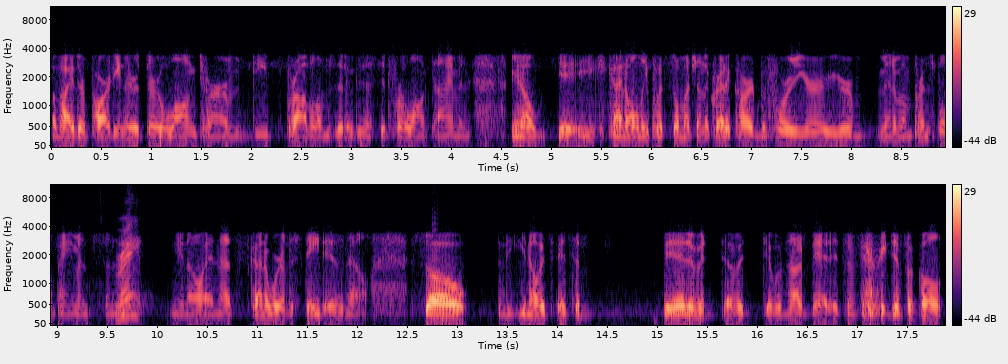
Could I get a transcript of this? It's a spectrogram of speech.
of either party. They're they're long-term, deep problems that have existed for a long time, and you know it, you can kind of only put so much on the credit card before your your minimum principal payments, and right. you know, and that's kind of where the state is now. So you know it's it's a bit of a of a was not a bit. It's a very difficult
